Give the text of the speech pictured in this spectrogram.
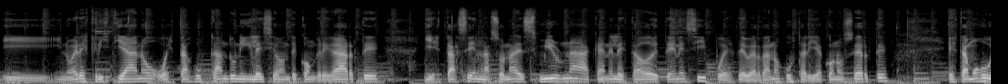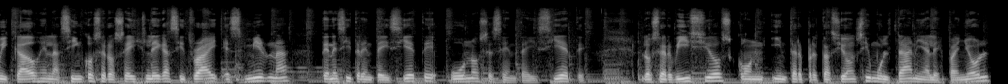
y, no eres cristiano o estás buscando una iglesia donde congregarte y estás en la zona de Smyrna, acá en el estado de Tennessee, pues de verdad nos gustaría conocerte. Estamos ubicados en la 506 Legacy Drive, Smyrna, Tennessee 37167. Los servicios con interpretación simultánea al español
